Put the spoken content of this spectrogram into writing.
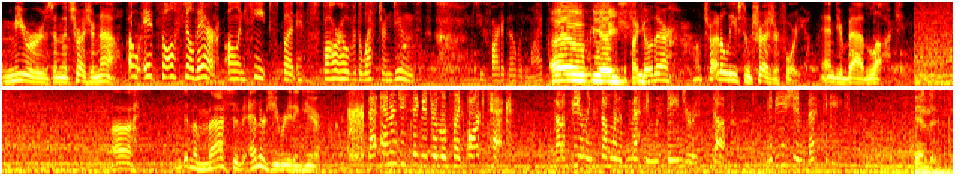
mirrors and the treasure now? Oh, it's all still there, all in heaps, but it's far over the western dunes. Too far to go with my plan. Okay. If I go there, I'll try to leave some treasure for you and your bad luck. Uh, I'm getting a massive energy reading here. That energy signature looks like Arctech. Got a feeling someone is messing with dangerous stuff. Maybe you should investigate. End it.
